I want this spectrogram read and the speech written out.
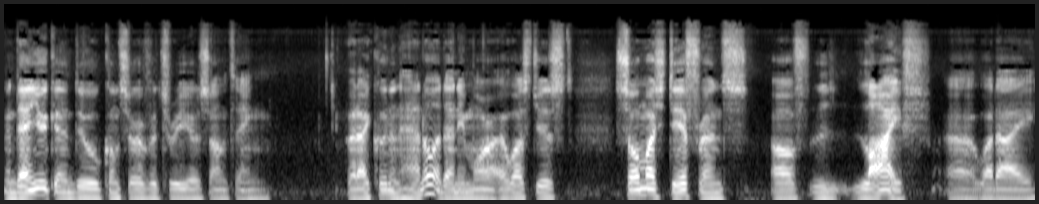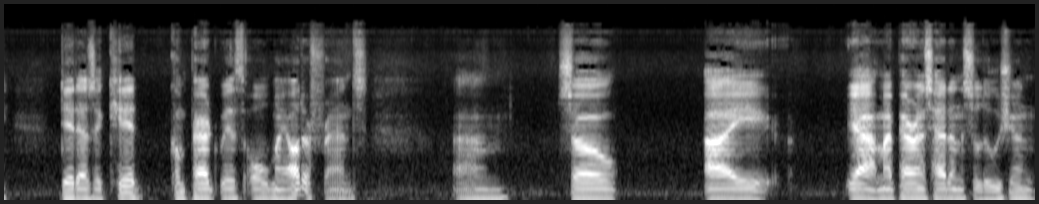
and then you can do conservatory or something. But I couldn't handle it anymore. I was just so much difference of life uh, what I did as a kid compared with all my other friends. Um, so I yeah, my parents had a solution.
